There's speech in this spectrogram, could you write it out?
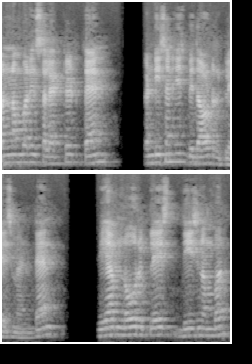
one number is selected then condition is without replacement. Then we have no replace these number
